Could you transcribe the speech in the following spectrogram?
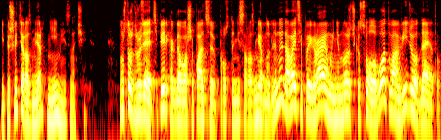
И пишите, размер не имеет значения. Ну что ж, друзья, теперь, когда ваши пальцы просто несоразмерно длины, давайте поиграем и немножечко соло. Вот вам видео для этого.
